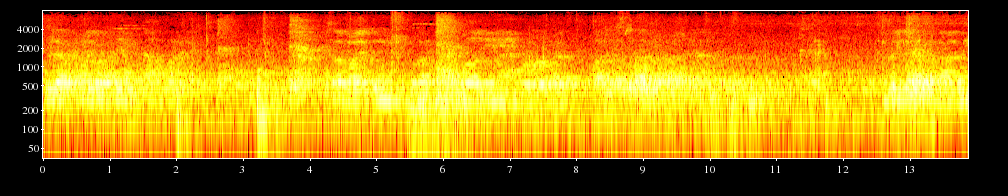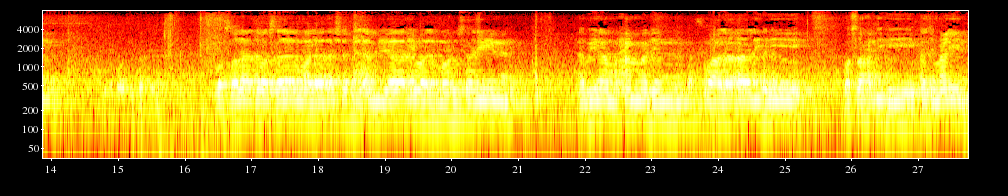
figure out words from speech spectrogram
بسم الله الرحمن الرحيم السلام عليكم ورحمة الله وبركاته الحمد لله رب العالمين والصلاة والسلام على أشرف الأنبياء والمرسلين نبينا محمد وعلى آله وصحبه أجمعين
